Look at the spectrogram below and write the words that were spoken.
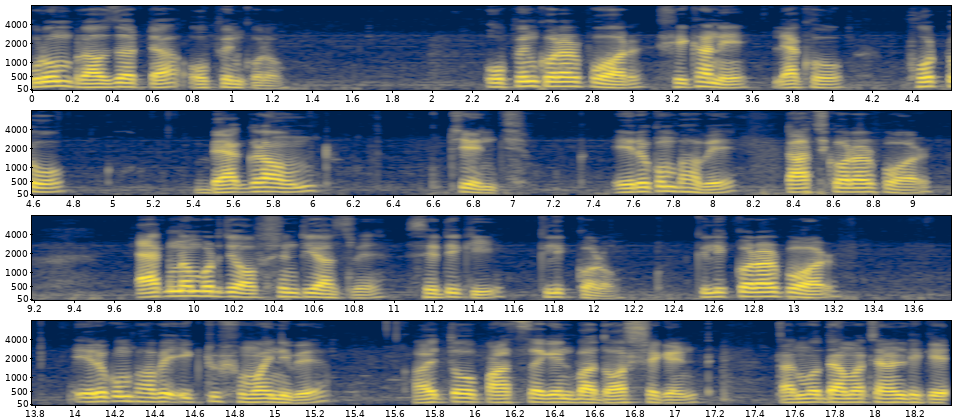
ক্রোম ব্রাউজারটা ওপেন করো। ওপেন করার পর সেখানে লেখো ফটো ব্যাকগ্রাউন্ড চেঞ্জ এরকমভাবে টাচ করার পর এক নম্বর যে অপশানটি আসবে সেটি কি? ক্লিক করো। ক্লিক করার পর এরকমভাবে একটু সময় নেবে। হয়তো পাঁচ সেকেন্ড বা দশ সেকেন্ড। তার মধ্যে আমার চ্যানেলটিকে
